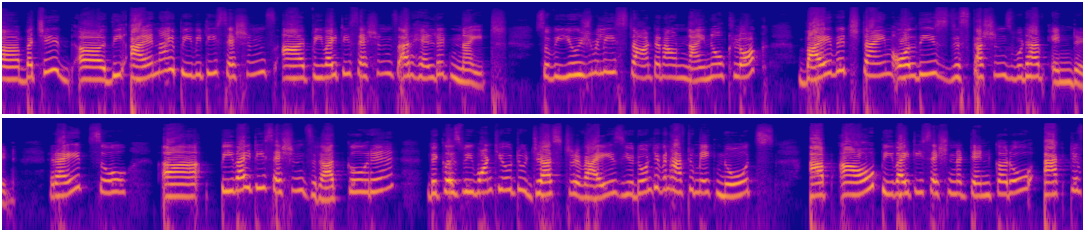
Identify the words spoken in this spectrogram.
uh, Bache, uh, the INI PVT sessions are, P V T sessions are held at night. So we usually start around 9 o'clock, by which time all these discussions would have ended, right? So uh, P V T sessions raat ko ho because we want you to just revise. You don't even have to make notes. आप आओ पीवाईटी सेशन अटेंड करो एक्टिव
